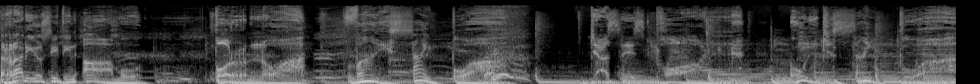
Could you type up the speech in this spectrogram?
Radio Cityn aamu. Pornoa vai saippua? Das ist porn. Und saippua.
